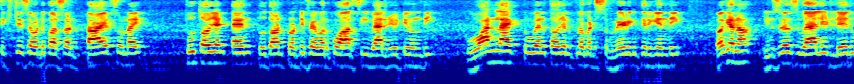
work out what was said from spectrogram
సిక్స్టీ సెవెంటీ పర్సెంట్ టైర్స్ ఉన్నాయి. Two thousand ten two thousand twenty five వరకు ఆర్సీ వ్యాలిడిటీ ఉంది. One lakh twelve thousand kilometres reading తిరిగింది. ఓకేనా ఇన్సూరెన్స్ వ్యాలిడ్ లేదు.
